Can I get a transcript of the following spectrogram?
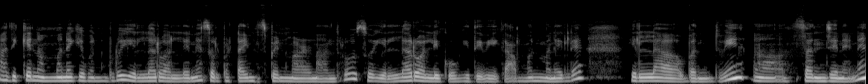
ಅದಕ್ಕೆ ನಮ್ಮ ಮನೆಗೆ ಬಂದ್ಬಿಡು, ಎಲ್ಲರೂ ಅಲ್ಲೇ ಸ್ವಲ್ಪ ಟೈಮ್ ಸ್ಪೆಂಡ್ ಮಾಡೋಣ ಅಂದರು. ಸೊ ಎಲ್ಲರೂ ಅಲ್ಲಿಗೆ ಹೋಗಿದ್ದೀವಿ. ಈಗ ಅಮ್ಮನ ಮನೆಯಲ್ಲೇ ಎಲ್ಲ ಬಂದ್ವಿ ಸಂಜೆನೇ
